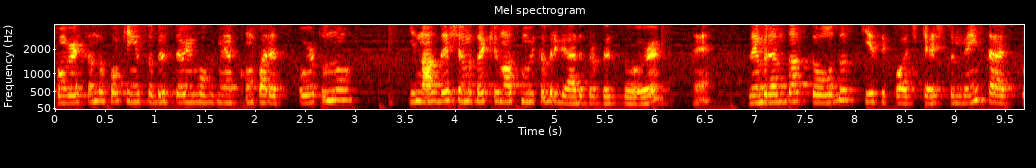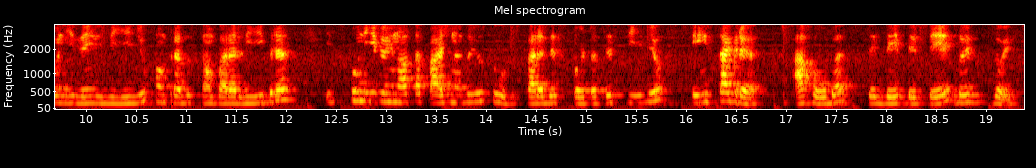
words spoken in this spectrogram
conversando um pouquinho sobre o seu envolvimento com o Paradesporto, no, e nós deixamos aqui o nosso muito obrigada, professor, né? Lembrando a todos que esse podcast também estará disponível em vídeo, com tradução para Libras, e disponível em nossa página do YouTube, para Desporto Acessível, e Instagram, arroba CDPP22.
